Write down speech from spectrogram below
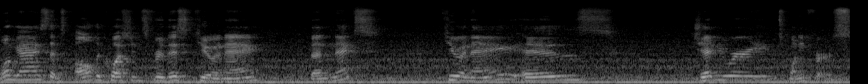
Well, guys, that's all the questions for this Q&A. The next Q&A is January 21st.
